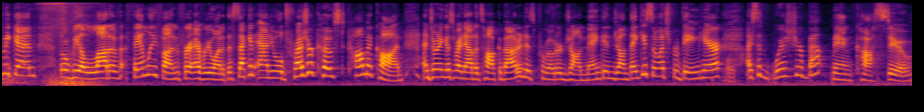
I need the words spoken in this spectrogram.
weekend. There will be a lot of family fun for everyone at the second annual Treasure Coast Comic Con. And joining us right now to talk about it is promoter John Mangan. John, thank you so much for being here. I said, where's your Batman costume?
